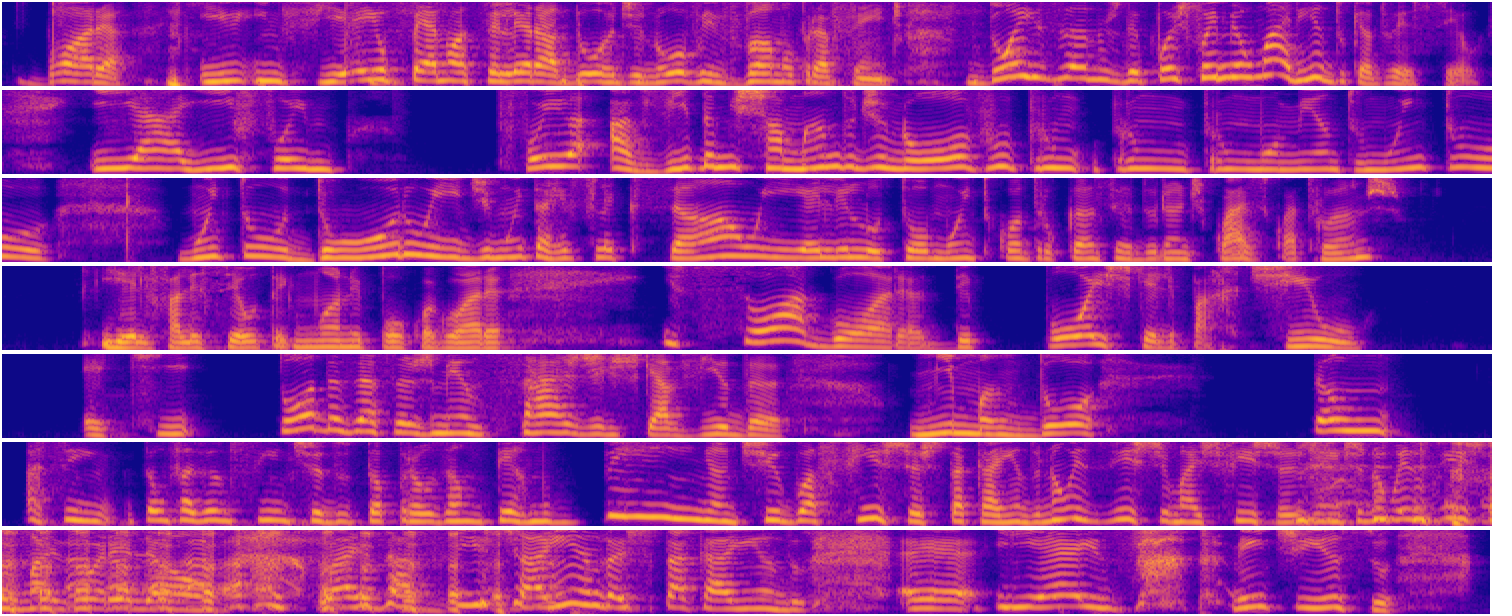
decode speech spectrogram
bora. E enfiei o pé no acelerador de novo e vamos para frente. Dois anos depois foi meu marido que adoeceu. E aí foi foi a vida me chamando de novo para um, um, um momento muito muito duro e de muita reflexão e ele lutou muito contra o câncer durante quase quatro anos E ele faleceu tem um ano e pouco agora. E só agora, depois que ele partiu, é que todas essas mensagens que a vida me mandou estão assim, estão fazendo sentido para usar um termo bem antigo, a ficha está caindo. Não existe mais ficha, gente, não existe mais orelhão, mas a ficha ainda está caindo. É, e é exatamente isso.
